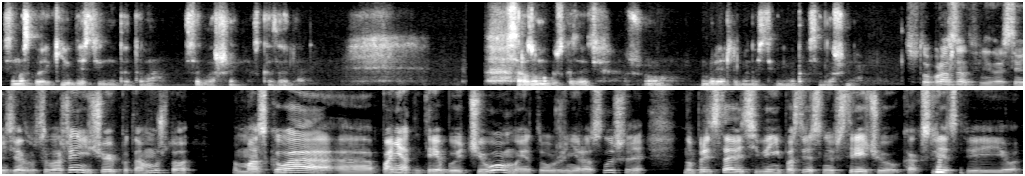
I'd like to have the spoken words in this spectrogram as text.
Если Москва и Киев достигнут этого соглашения, сказали. Сразу могу сказать, что вряд ли мы достигнем этого соглашения. Сто процентов не достигнете этого соглашения, еще и потому, что Москва, а, понятно, требует чего, мы это уже не раз слышали, но представить себе непосредственную встречу, как следствие ее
